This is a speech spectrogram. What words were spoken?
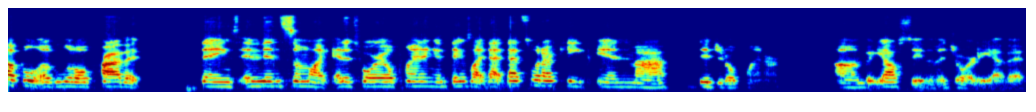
couple of little private things, and then some like editorial planning and things like that. That's what I keep in my digital planner. Um, but y'all see the majority of it.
